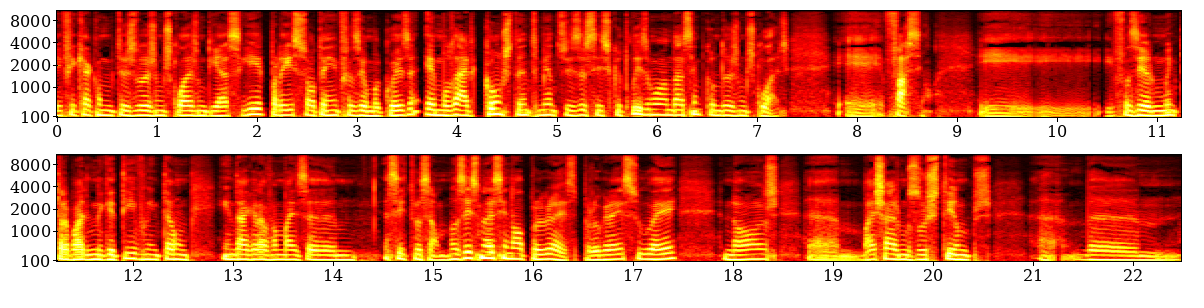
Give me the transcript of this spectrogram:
e ficar com muitas dores musculares no dia a seguir. Para isso só têm que fazer uma coisa, é mudar constantemente os exercícios que utilizam ou andar sempre com dores musculares. É fácil. E, e, fazer muito trabalho negativo, então ainda agrava mais a, a situação. Mas isso não é sinal de progresso. Progresso é nós uh, baixarmos os tempos uh,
